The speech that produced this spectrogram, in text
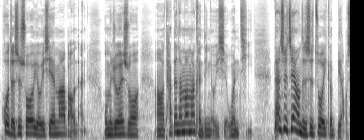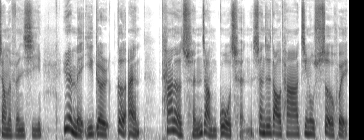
或者是说有一些妈宝男，我们就会说，啊，她跟她妈妈肯定有一些问题。但是这样子是做一个表象的分析，因为每一个个案，他的成长过程，甚至到他进入社会，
